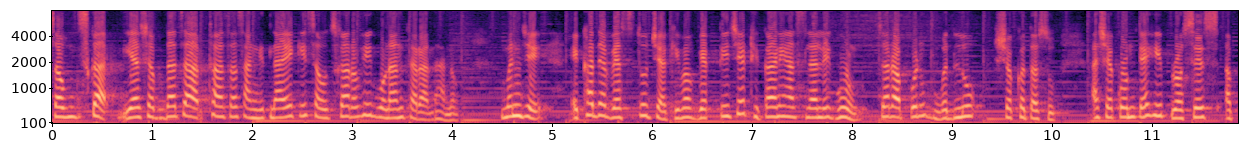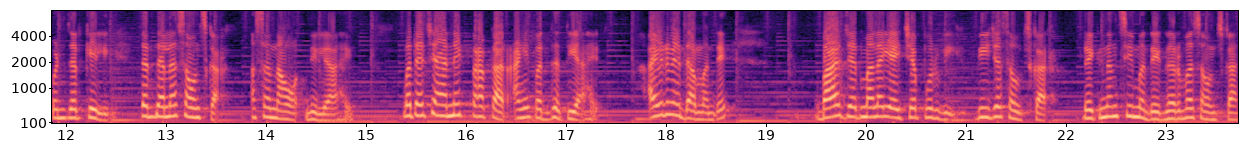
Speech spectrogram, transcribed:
संस्कार या शब्दाचा अर्थ असा सांगितला आहे की संस्कार ही गुणांतराधानं. म्हणजे एखाद्या वस्तूच्या किंवा व्यक्तीच्या ठिकाणी असलेले गुण जर आपण बदलू शकत असू अशा कोणत्याही प्रोसेस आपण जर केली तर त्याला संस्कार असं नाव दिले आहे. मग त्याचे अनेक प्रकार आणि पद्धती आहेत. आयुर्वेदामध्ये बाळ जन्माला यायच्यापूर्वी बीजसंस्कार प्रेग्नन्सीमध्ये गर्भसंस्कार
